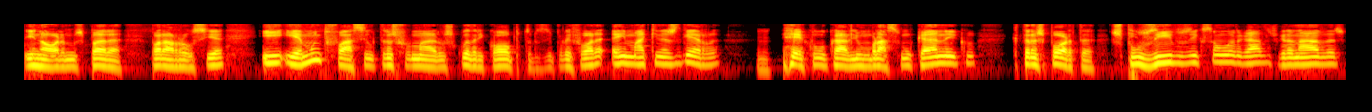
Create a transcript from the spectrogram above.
enormes para, para a Rússia e, e, é muito fácil transformar os quadricópteros e por aí fora em máquinas de guerra. Hum. É colocar-lhe um braço mecânico que transporta explosivos e que são largados, granadas,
